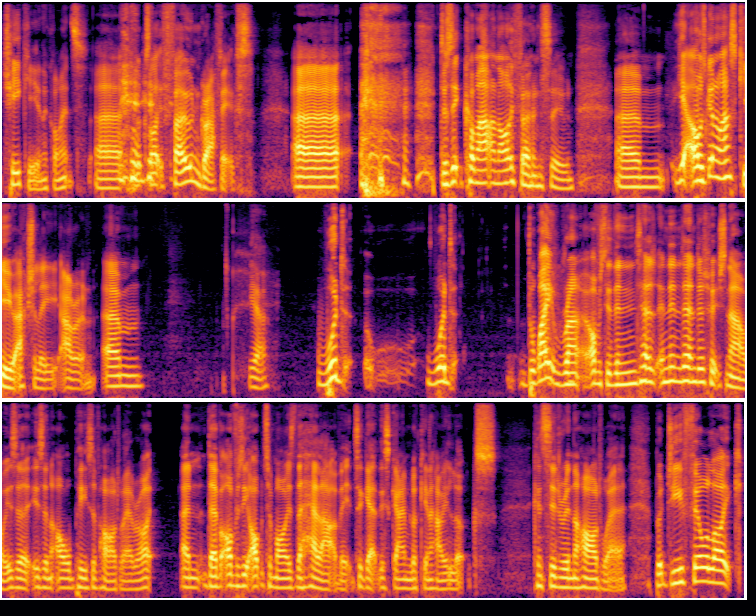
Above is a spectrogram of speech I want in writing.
cheeky in the comments. Uh, looks like phone graphics. Uh, does it come out on iPhone soon? Um, yeah, I was going to ask you actually, Aaron. Um, yeah. would would the way it ran, obviously the Nintendo, Nintendo Switch now is a is an old piece of hardware, right? And they've obviously optimized the hell out of it to get this game looking how it looks, considering the hardware. But do you feel like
